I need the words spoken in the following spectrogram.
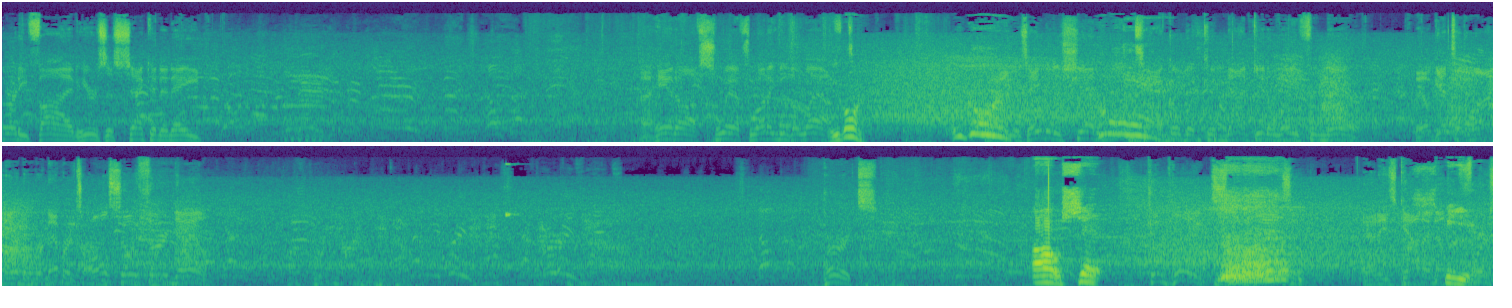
35. Here's a second and eight. A handoff, Swift running to the left. You going? You He was able to shed one tackle, but could not get away from there. They'll get to the line here, but remember, it's also third down. Hurts. Oh shit. Spear.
